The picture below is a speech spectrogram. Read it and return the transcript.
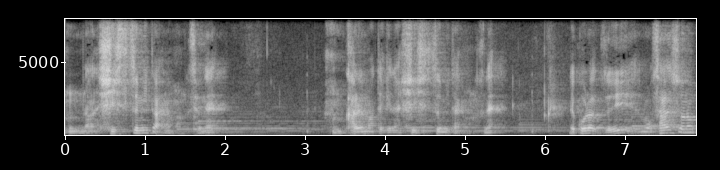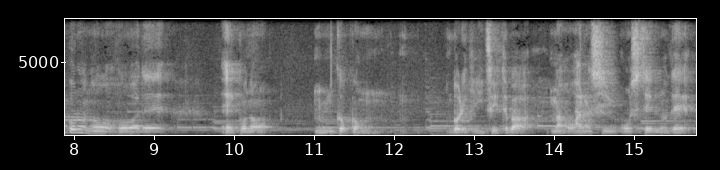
うん、資質みたいなもんですよね、うん、カルマ的な資質みたいなもんですね。でこれは随もう最初の頃の法話で、えこの、うん、五根五力についてはまあ、お話をしているので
